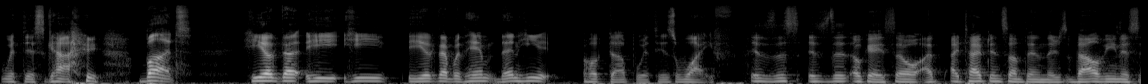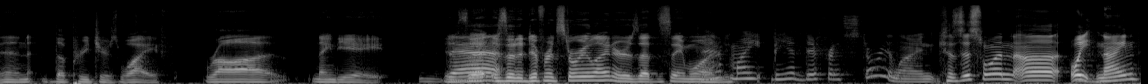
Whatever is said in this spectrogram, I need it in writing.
with this guy, but he hooked up. He he he hooked up with him. Then he hooked up with his wife. Is this is this okay? So I I typed in something. There's Val Venis in The Preacher's Wife, Raw '98. Is That- that is it a different storyline or is that the same one? That might be a different storyline because this one, uh, wait, nine.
